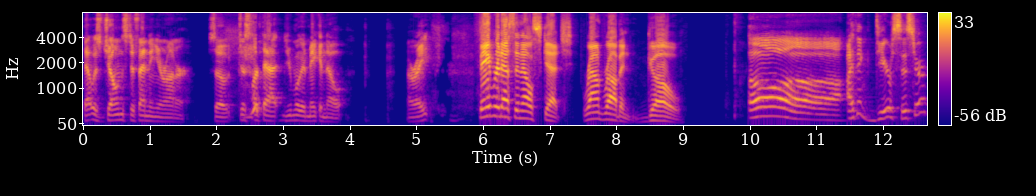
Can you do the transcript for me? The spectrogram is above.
that was Jones defending your honor. So just let that you would make a note. All right. Favorite SNL sketch? Round robin. Go. Oh, I think Dear Sister,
